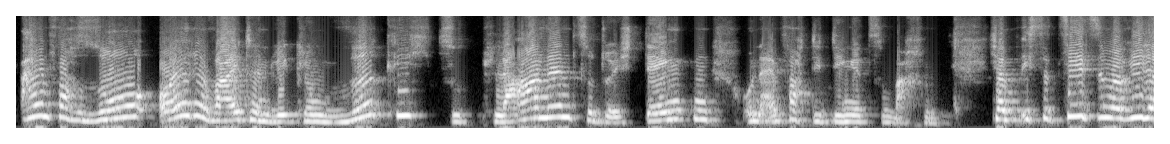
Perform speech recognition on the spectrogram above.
einfach so eure Weiterentwicklung wirklich zu planen, zu durchdenken und einfach die Dinge zu machen. Ich habe, ich erzähle es immer wieder,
